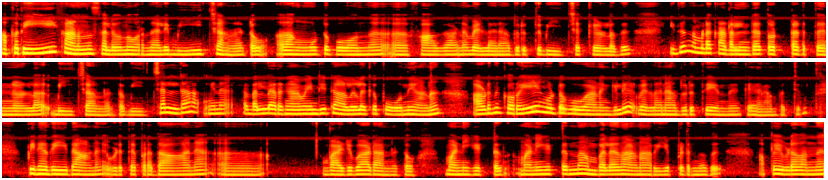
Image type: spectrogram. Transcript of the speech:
അപ്പോൾ ഈ കാണുന്ന സ്ഥലം എന്ന് പറഞ്ഞാൽ ബീച്ചാണ് കേട്ടോ അത് അങ്ങോട്ട് പോകുന്ന ഭാഗമാണ് വെള്ളനാതുരത്ത് ബീച്ചൊക്കെ ഉള്ളത്. ഇത് നമ്മുടെ കടലിന്റെ തൊട്ടടുത്ത് തന്നെയുള്ള ബീച്ചാണ് കേട്ടോ ബീച്ചല്ല ഇങ്ങനെ കടലിൽ ഇറങ്ങാൻ വേണ്ടിയിട്ട് ആളുകളൊക്കെ പോകുന്നതാണ് അവിടെ നിന്ന് കുറേ അങ്ങോട്ട് പോവുകയാണെങ്കിൽ വെള്ളനാതുരത്ത് എന്ന് കയറാൻ പറ്റും. പിന്നെ അത് ഇതാണ് ഇവിടുത്തെ പ്രധാന വഴിപാടാണ് കേട്ടോ മണികെട്ട് മണികെട്ടുന്ന അമ്പലം എന്നാണ് അറിയപ്പെടുന്നത്. അപ്പോൾ ഇവിടെ വന്ന്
